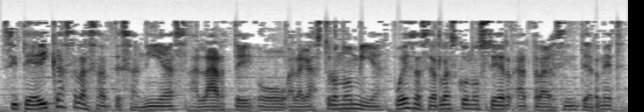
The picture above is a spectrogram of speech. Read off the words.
si te dedicas a las artesanías, al arte o a la gastronomía, puedes hacerlas conocer a través de internet.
